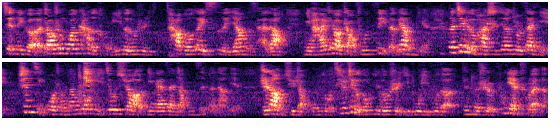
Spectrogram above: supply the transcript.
且那个招生官看的统一的都是差不多类似的一样的材料，你还是要找出自己的亮点。那这个的话，实际上就是在你申请过程当中，你就需要应该在找出自己的亮点，指导你去找工作。其实这个东西都是一步一步的，真的是铺垫出来的。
